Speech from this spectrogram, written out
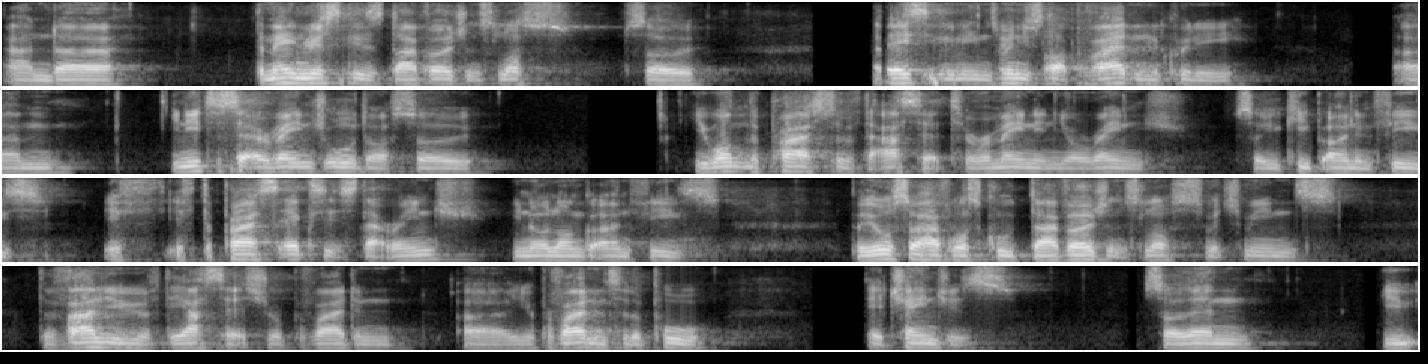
And uh, the main risk is divergence loss. So that basically means when you start providing liquidity, um, you need to set a range order. So you want the price of the asset to remain in your range. So you keep earning fees. If, if the price exits that range, you no longer earn fees. But you also have what's called divergence loss, which means the value of the assets you're providing uh, you're providing to the pool, it changes. So then you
